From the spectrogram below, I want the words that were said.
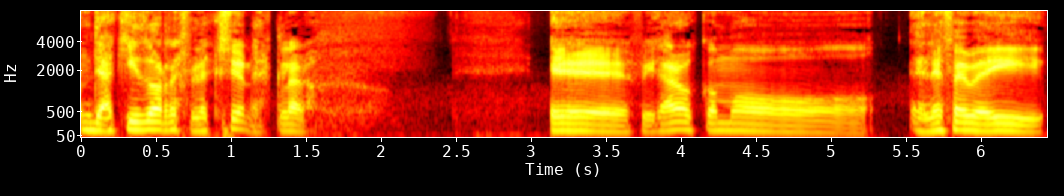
De aquí dos reflexiones, claro. Eh, fijaros cómo el FBI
